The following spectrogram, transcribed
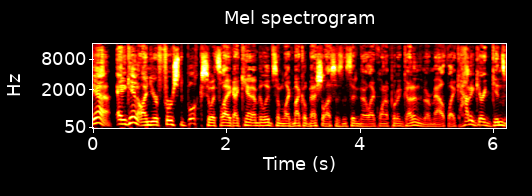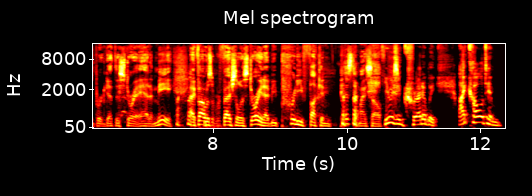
Yeah. And again, on your first book. So it's like, I can't I believe someone like Michael Beschloss isn't sitting there like, want to put a gun in their mouth. Like, how did Gary Ginsberg get this story ahead of me? if I was a professional historian, I'd be pretty fucking pissed at myself. He was incredibly. I called him,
